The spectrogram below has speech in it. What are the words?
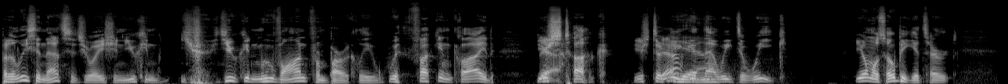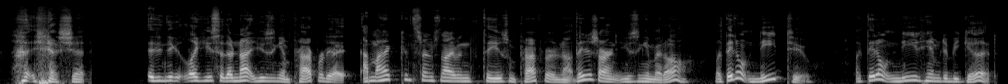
But at least in that situation, you can you, you can move on from Barkley with fucking Clyde. You're Yeah. stuck. You're still Yeah. you're getting Yeah. that week to week. You almost hope he gets hurt. yeah, shit. Like you said, they're not using him properly. I- My concern's not even if they use him properly or not. They just aren't using him at all. Like they don't need to. Like they don't need him to be good.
